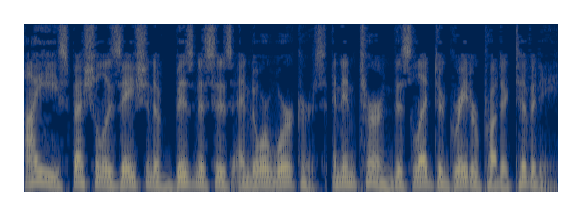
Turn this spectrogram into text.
i.e. specialization of businesses and or workers and in turn this led to greater productivity.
